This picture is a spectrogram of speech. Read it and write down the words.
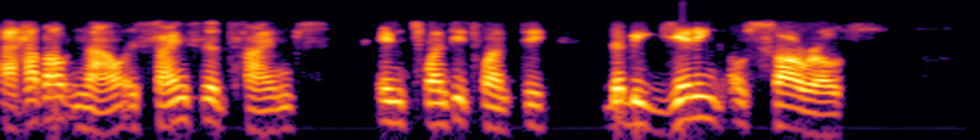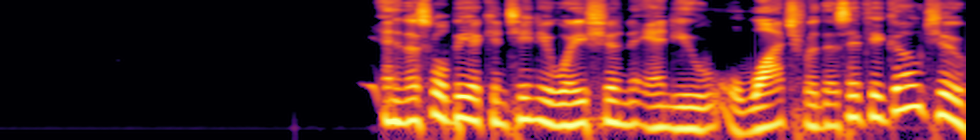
I have out now is Signs of the Times in 2020, The Beginning of Sorrows. And this will be a continuation, and you watch for this. If you go to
